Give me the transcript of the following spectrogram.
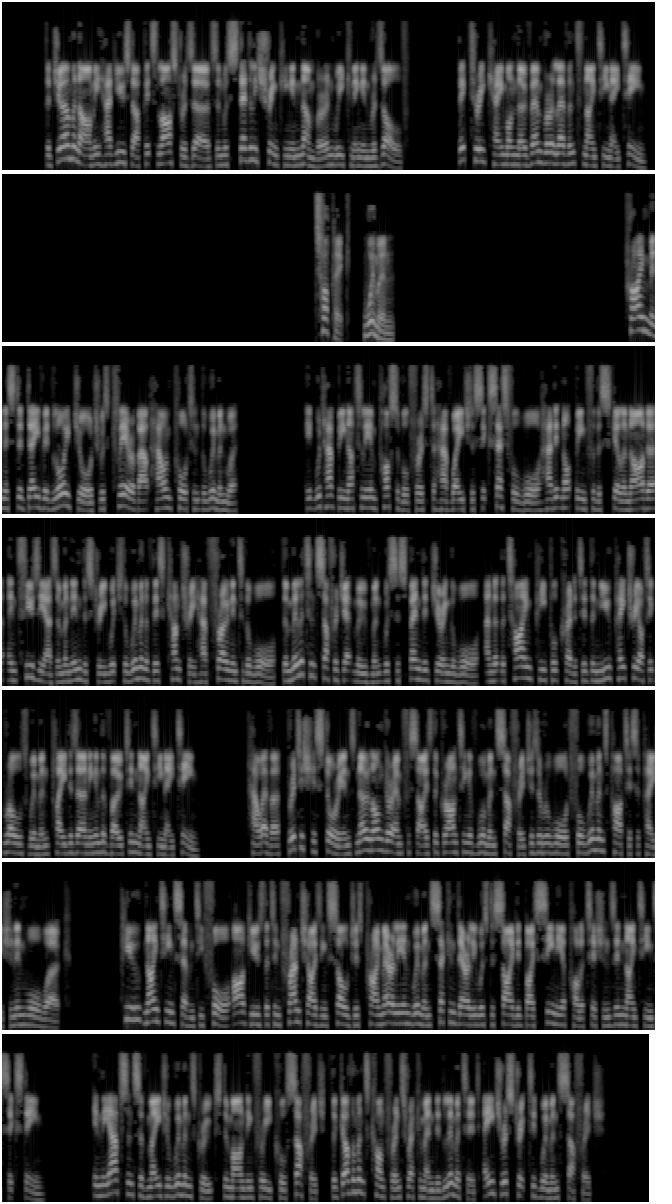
The German army had used up its last reserves and was steadily shrinking in number and weakening in resolve. Victory came on November 11, 1918. Topic: Women. Prime Minister David Lloyd George was clear about how important the women were. It would have been utterly impossible for us to have waged a successful war had it not been for the skill and ardor, enthusiasm and industry which the women of this country have thrown into the war. The militant suffragette movement was suspended during the war, and at the time people credited the new patriotic roles women played as earning them the vote in 1918. However, British historians no longer emphasize the granting of woman suffrage as a reward for women's participation in war work. Pugh 1974 argues that enfranchising soldiers primarily and women secondarily was decided by senior politicians in 1916. In the absence of major women's groups demanding for equal suffrage, the government's conference recommended limited, age-restricted women's suffrage.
